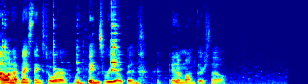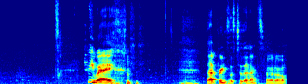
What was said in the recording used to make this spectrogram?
I want to have nice things to wear when things reopen in a month or so. Anyway, that brings us to the next photo.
